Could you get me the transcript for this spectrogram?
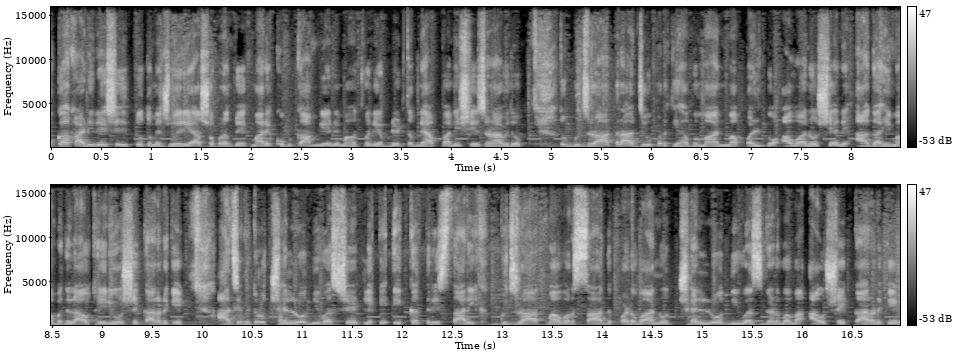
ભૂકા કાઢી રહી તો તમે જોઈ રહ્યા છો, પરંતુ એક મારે ખૂબ કામની અને મહત્વની અપડેટ તમને આપવાની છે જણાવી દઉં. તો ગુજરાત રાજ્ય ઉપરથી હવામાનમાં પલટો આવવાનો છે અને આગાહીમાં બદલાવ થઈ રહ્યો છે, કારણ કે આજે મિત્રો છેલ્લો દિવસ છે, એટલે કે એકત્રીસ તારીખ ગુજરાતમાં વરસાદ પડવાનો છેલ્લો દિવસ ગણવામાં આવશે, કારણ કે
